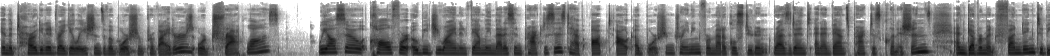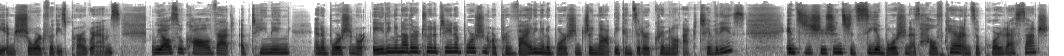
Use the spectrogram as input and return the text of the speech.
in the Targeted Regulations of Abortion Providers or TRAP laws. We also call for OBGYN and family medicine practices to have opt out abortion training for medical student, resident, and advanced practice clinicians, and government funding to be ensured for these programs. We also call that obtaining an abortion or aiding another to obtain abortion or providing an abortion should not be considered criminal activities. Institutions should see abortion as healthcare and support it as such.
